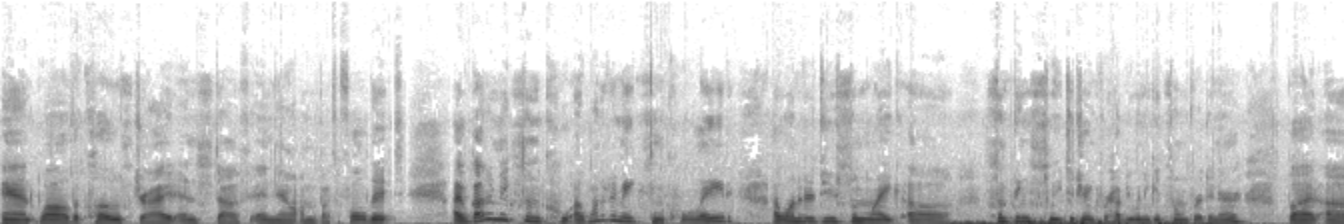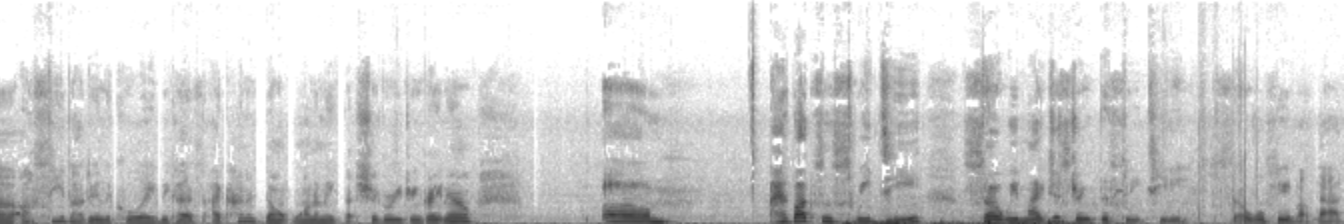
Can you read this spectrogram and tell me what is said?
and while the clothes dried and stuff, and now I'm about to fold it. I've got to make some cool, I wanted to make some Kool-Aid. I wanted to do some, like, uh, something sweet to drink for hubby when he gets home for dinner. But uh, I'll see about doing the Kool-Aid because I kind of don't want to make that sugary drink right now. Um, I had bought some sweet tea, so we might just drink the sweet tea. So we'll see about that.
